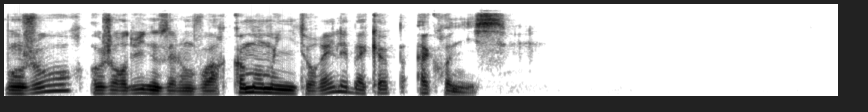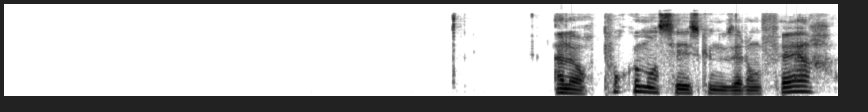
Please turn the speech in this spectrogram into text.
Bonjour, aujourd'hui nous allons voir comment monitorer les backups Acronis. Alors pour commencer, ce que nous allons faire,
